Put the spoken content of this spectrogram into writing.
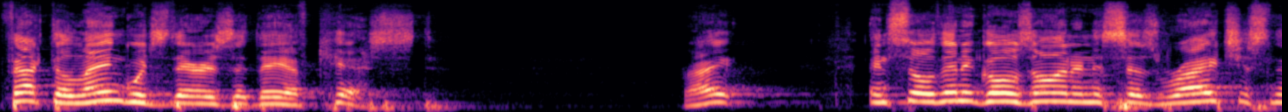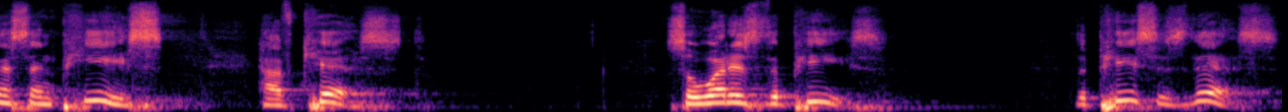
In fact, the language there is that they have kissed, right? And so then it goes on and it says, righteousness and peace have kissed. So, what is the peace? The peace is this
